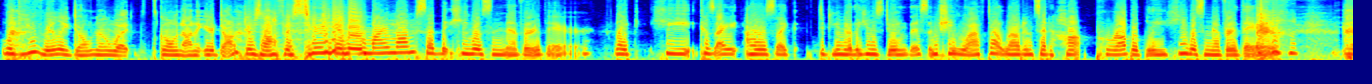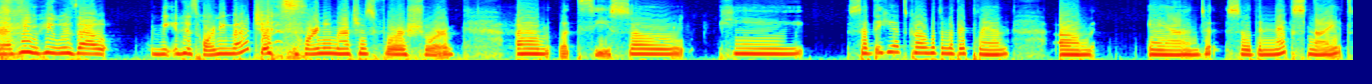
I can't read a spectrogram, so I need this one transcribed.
like you really don't know what's going on at your doctor's office, do you? My mom said that he was never there. Like he, because I, I was like, did you know that he was doing this? And she laughed out loud and said, "Ha, probably. He was never there." yeah, he he was out meeting his horny matches. Horny matches for sure. Um, let's see. So he said that he had to come up with another plan. Um, and so the next night,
